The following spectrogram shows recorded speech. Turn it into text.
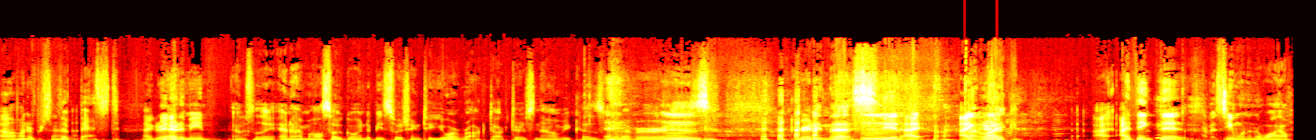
Oh, 100 percent. the best. I agree. You know what I mean? Absolutely. And I'm also going to be switching to your rock doctors now because whatever mm. is creating this. dude. I I, I agree. like. with- I, I think that I haven't seen one in a while.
